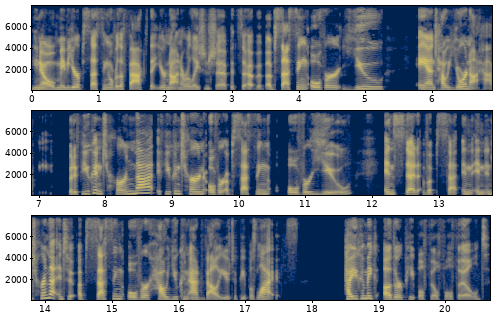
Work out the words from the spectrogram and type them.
You know, maybe you're obsessing over the fact that you're not in a relationship. It's uh, obsessing over you and how you're not happy. But if you can turn that, if you can turn over obsessing over you instead of upset and, and, and turn that into obsessing over how you can add value to people's lives, how you can make other people feel fulfilled.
